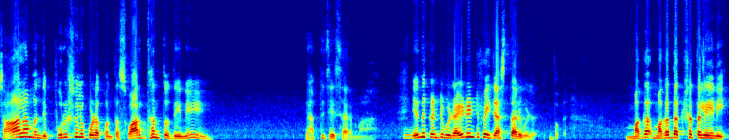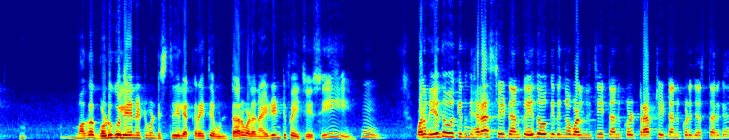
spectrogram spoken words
చాలామంది పురుషులు కూడా కొంత స్వార్థంతో దీన్ని వ్యాప్తి చేశారమ్మా. ఎందుకంటే వీళ్ళు ఐడెంటిఫై చేస్తారు వీళ్ళు. మగ మగ దక్షత లేని మగ గొడుగు లేనటువంటి స్త్రీలు ఎక్కడైతే ఉంటారో వాళ్ళని ఐడెంటిఫై చేసి వాళ్ళని ఏదో ఒక విధంగా హెరాస్ చేయడానికి ఏదో ఒక విధంగా వాళ్ళని చేయటానికి కూడా ట్రాప్ చేయడానికి కూడా చేస్తారుగా?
